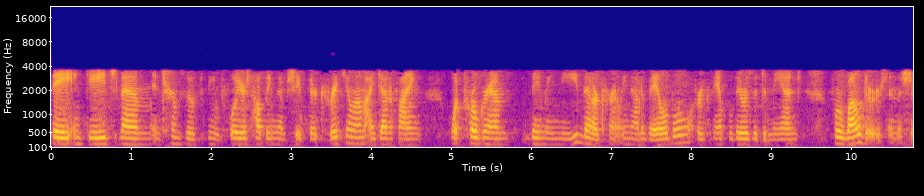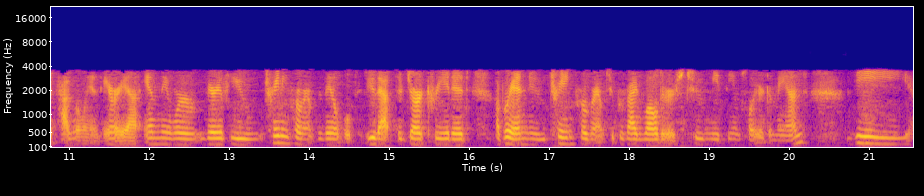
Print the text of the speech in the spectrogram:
They engage them in terms of the employers helping them shape their curriculum, identifying what programs they may need that are currently not available. For example, there was a demand for welders in the Chicagoland area, and there were very few training programs available to do that. So JARC created a brand new training program to provide welders to meet the employer demand. The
